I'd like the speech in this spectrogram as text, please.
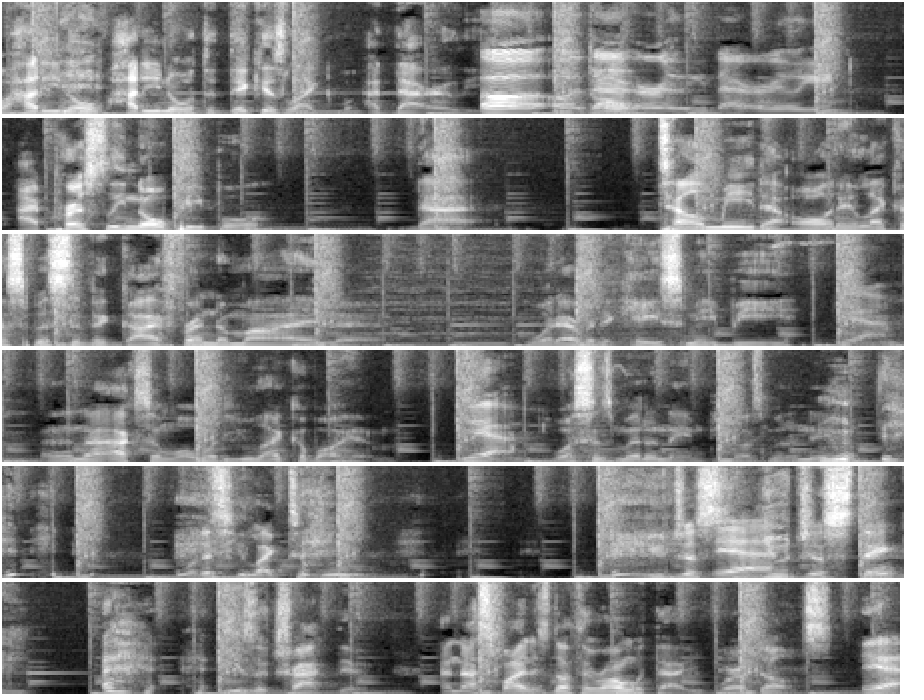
Well, how do you know? how do you know what the dick is like at that early? Oh, oh, that don't. early, that early. I personally know people that tell me that oh they like a specific guy friend of mine or whatever the case may be, Yeah. and then I ask them, well, what do you like about him? Yeah. What's his middle name? Do you know his middle name? what does he like to do? You just Yeah. you just think he's attractive, and that's fine. There's nothing wrong with that. We're adults, yeah.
